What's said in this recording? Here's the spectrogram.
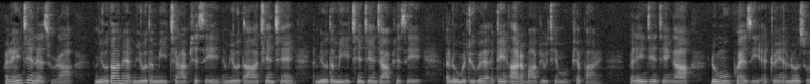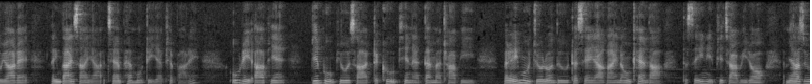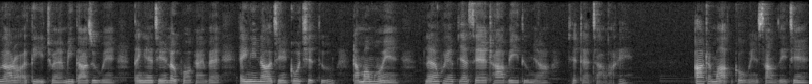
ဗရင်းကျင့်တယ်ဆိုတာအမျိုးသားနဲ့အမျိုးသမီးကြားဖြစ်စေအမျိုးသားချင်းချင်းအမျိုးသမီးချင်းချင်းကြားဖြစ်စေအလိုမတူပဲအတင်းအာရမပြုခြင်းမှုဖြစ်ပါတယ်။ဗရင်းကျင့်ခြင်းကလူမှုဖွဲ့စည်းအတွင်းအလွန်ဆိုးရတဲ့လိမ်ပိုင်းဆိုင်ရာအကြမ်းဖက်မှုတရားဖြစ်ပါတယ်။ဥပဒေအားဖြင့်ပြင်းမှုမျိုးစားတစ်ခုအဖြစ်နဲ့သတ်မှတ်ထားပြီးမရိမှုကျူးလွန်သူ10ရာခိုင်နှုန်းခန့်သာ တစိမ့်နေဖြစ်ကြပြီးတော့အများစုကတော့အသည့်အကျွမ်းမိသားစုဝင်တငယ်ချင်းလောက်ဖော်ကန်ဘက်အိမ်နီးနာချင်းကိုချစ်သူဒါမှမဟုတ်ရင်လမ်းခွဲပြက်ဆဲထားပြီးသူများဖြစ်တတ်ကြပါတယ်။အာဓမကိုဝင်ဆောင်စေခြင်း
